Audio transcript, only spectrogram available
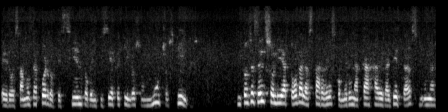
pero estamos de acuerdo que 127 kilos son muchos kilos. Entonces él solía todas las tardes comer una caja de galletas, unas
